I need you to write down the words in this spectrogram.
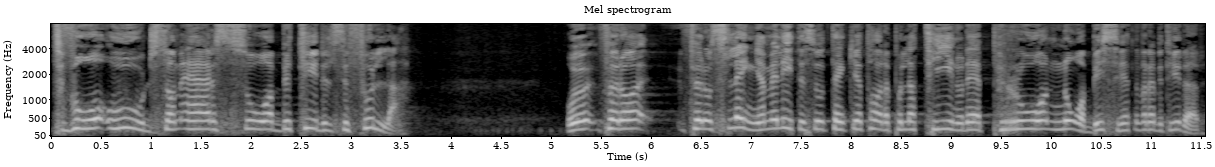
två ord som är så betydelsefulla. Och för att, för att slänga mig lite så tänker jag ta det på latin och det är pro nobis. Vet ni vad det betyder?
